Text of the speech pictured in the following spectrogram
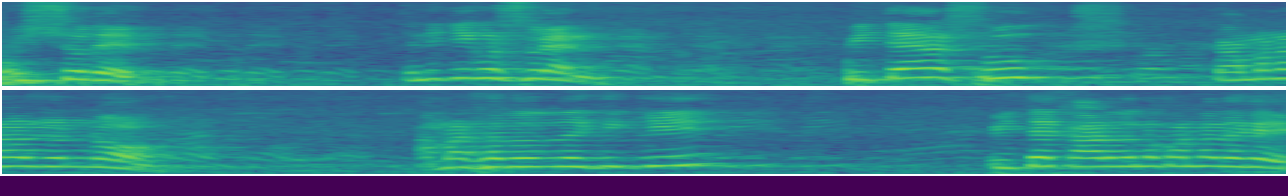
বিশ্বদেব, তিনি কি করছিলেন? পিতার সুখ কামনার জন্য আমরা সাধারণত দেখি কি? পিতা কার জন্য কন্যা দেখে?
